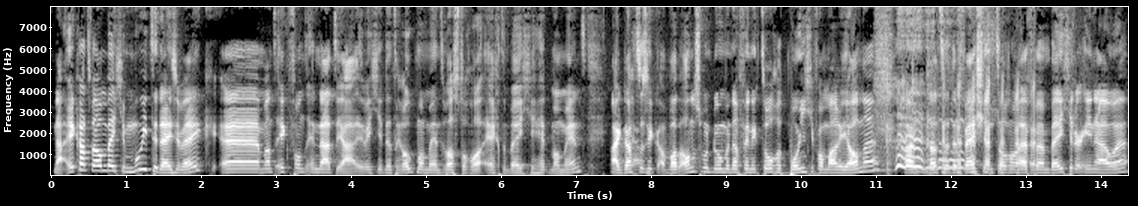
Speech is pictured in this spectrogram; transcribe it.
Nou, ik had wel een beetje moeite deze week. eh, want ik vond inderdaad, ja, weet je, dat rookmoment was toch wel echt een beetje het moment. Maar ik dacht, Ja. als ik wat anders moet noemen, dan vind ik toch het bondje van Marianne. Dat we de fashion toch nog even een beetje erin houden.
